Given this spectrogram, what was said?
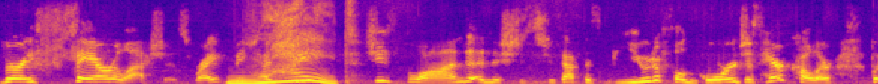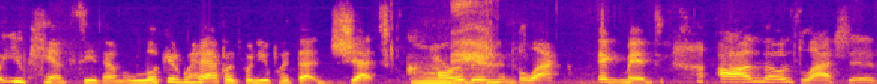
very fair lashes, right? Because Right. she's, she's blonde and she's, she's got this beautiful, gorgeous hair color, but you can't see them. Look at what happens when you put that jet mm. carbon black pigment on those lashes,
